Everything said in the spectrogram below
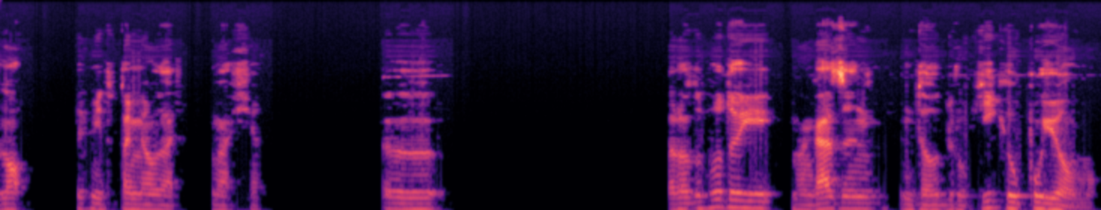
No, coś mi tutaj miał dać, właśnie. Yy, rozbuduj magazyn do drugiego poziomu.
